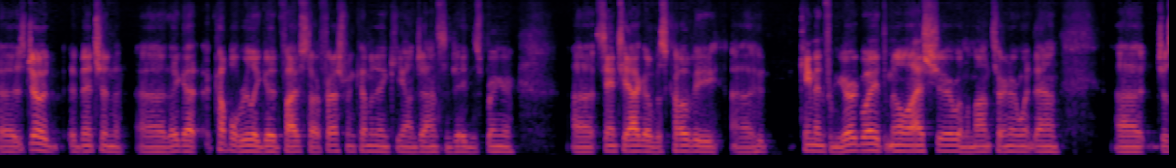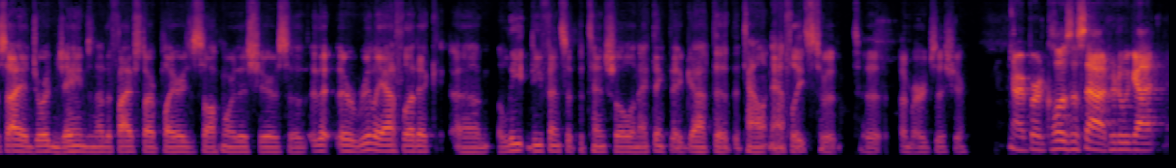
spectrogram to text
uh, as Joe had mentioned, uh, they got a couple really good five star freshmen coming in Keon Johnson, Jaden Springer, uh, Santiago Vescovi, uh, who came in from Uruguay at the middle of last year when Lamonte Turner went down. Uh, Josiah Jordan James, another five star player, he's a sophomore this year. So they're really athletic, um, elite defensive potential, and I think they've got the, the talent and athletes to, to emerge this year. All right, Bird, close us out. Who do we got?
